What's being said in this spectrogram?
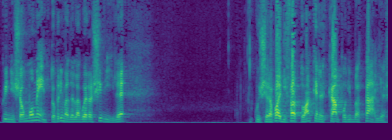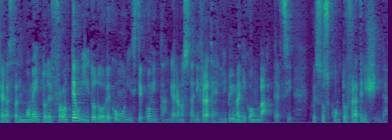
Quindi c'è un momento, prima della guerra civile, in cui c'era poi di fatto anche nel campo di battaglia, c'era stato il momento del fronte unito dove comunisti e Kuomintang erano stati fratelli prima di combattersi, questo scontro fratricida.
